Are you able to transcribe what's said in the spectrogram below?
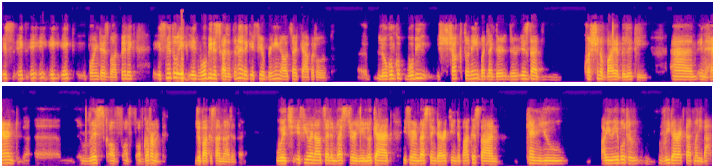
इस एक एक एक एक पॉइंट है इस बात पे लाइक इसमें तो एक एक वो भी रिस्क आ जाता है ना लाइक इफ यू आर ब्रिंगिंग आउटसाइड कैपिटल लोगों को वो भी शक तो नहीं बट लाइक देयर देयर इज दैट question of viability and inherent uh, risk of, of, of government जो पाकिस्तान में आ जाता है which if you're an outside investor you look at if you're investing directly into pakistan can you are you able to redirect that money back?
